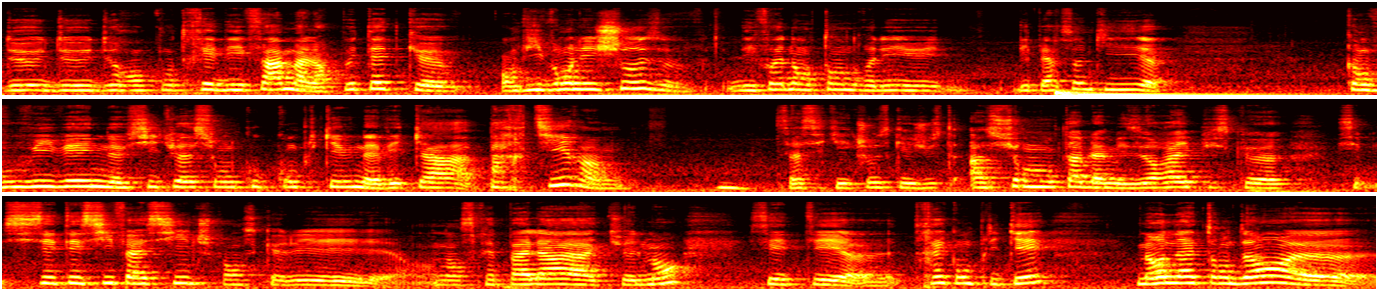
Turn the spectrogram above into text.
de, de, rencontrer des femmes. Alors peut-être qu'en vivant les choses, des fois d'entendre des personnes qui disent quand vous vivez une situation de couple compliquée, vous n'avez qu'à partir. Ça, c'est quelque chose qui est juste insurmontable à mes oreilles, puisque si c'était si facile, je pense que les... on n'en serait pas là actuellement. C'était euh, très compliqué. Mais en attendant, euh,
